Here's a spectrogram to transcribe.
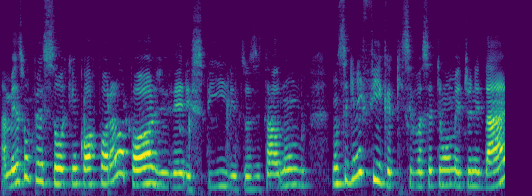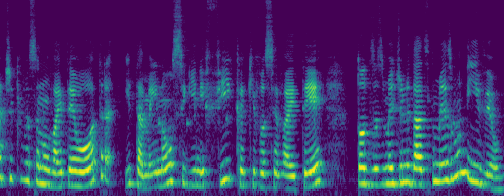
A mesma pessoa que incorpora, ela pode ver espíritos e tal. Não, não significa que se você tem uma mediunidade, que você não vai ter outra. E também não significa que você vai ter todas as mediunidades no mesmo nível.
